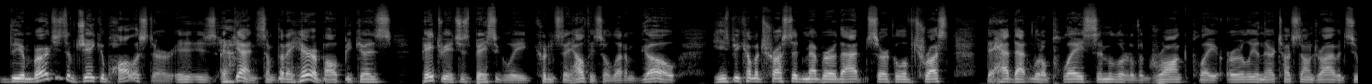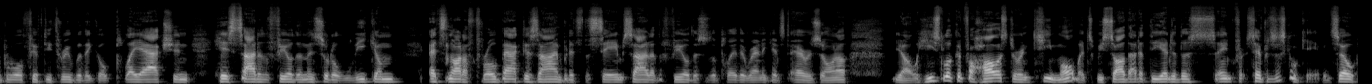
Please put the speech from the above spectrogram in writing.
the emergence of Jacob Hollister is, yeah. again something I hear about because Patriots just basically couldn't stay healthy, so let him go. He's become a trusted member of that circle of trust. They had that little play similar to the Gronk play early in their touchdown drive in Super Bowl 53 where they go play action, his side of the field, and then sort of leak him. It's not a throwback design, but it's the same side of the field. This is a play they ran against Arizona. You know, he's looking for Hollister in key moments. We saw that at the end of the San Francisco game. And so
